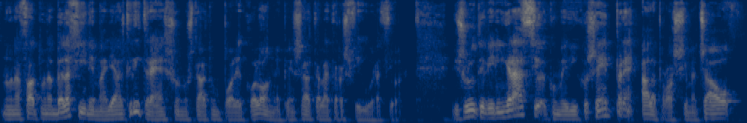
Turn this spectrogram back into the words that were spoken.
non ha fatto una bella fine, ma gli altri tre sono state un po' le colonne, pensate alla trasfigurazione. Vi saluto e vi ringrazio e come dico sempre, alla prossima, ciao!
